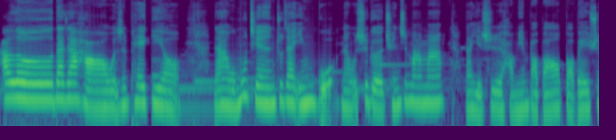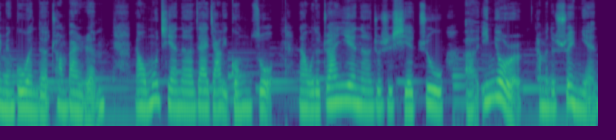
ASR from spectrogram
Hello，大家好，我是 Peggy 哦。那我目前住在英国，那我是个全职妈妈，那也是好眠宝宝宝贝睡眠顾问的创办人。那我目前呢在家里工作，那我的专业呢就是协助呃婴幼儿他们的睡眠。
